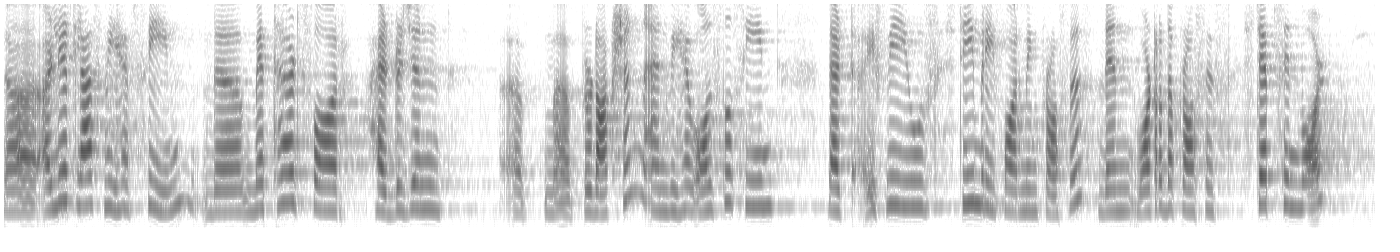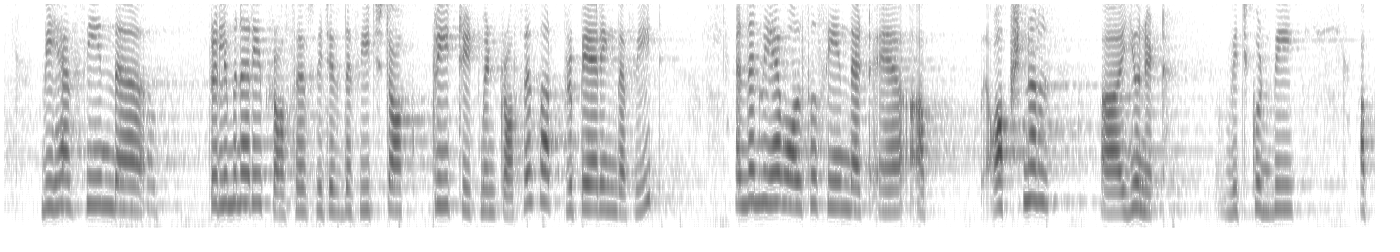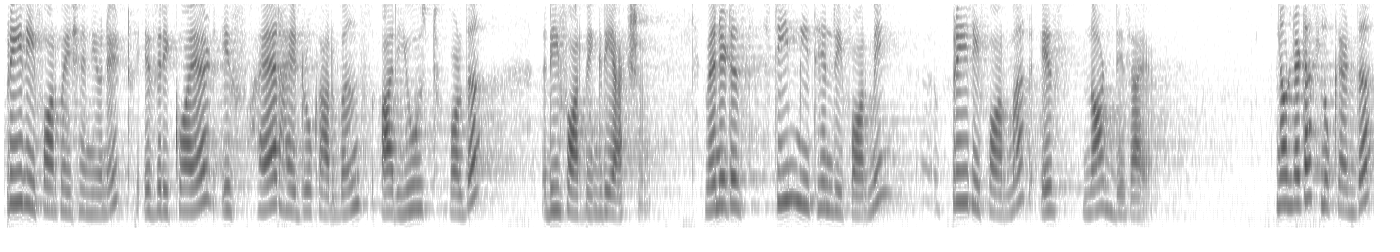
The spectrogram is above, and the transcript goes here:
The earlier class we have seen the methods for hydrogen uh, uh, production and we have also seen that if we use steam reforming process then what are the process steps involved. We have seen the preliminary process which is the feedstock pre-treatment process or preparing the feed and then we have also seen that a, a optional uh, unit which could be a pre-reformation unit is required if higher hydrocarbons are used for the reforming reaction. When it is steam methane reforming pre-reformer is not desired. Now let us look at the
